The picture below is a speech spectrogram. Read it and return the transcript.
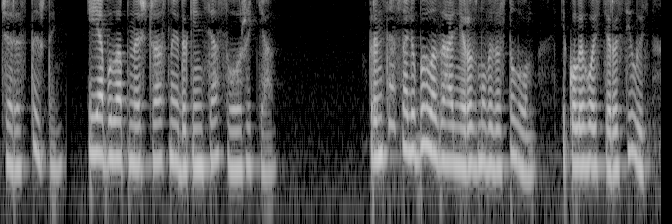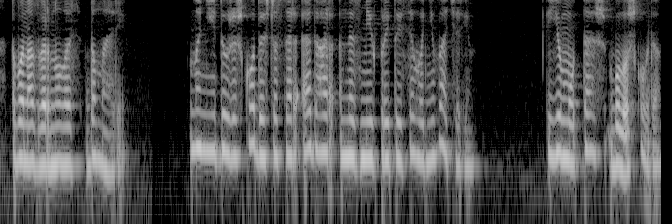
через тиждень, і я була б нещасною до кінця свого життя. Принцеса любила загальні розмови за столом і коли гості розсілись, вона звернулась до Мері. Мені дуже шкода, що сер Едгар не зміг прийти сьогодні ввечері. Йому теж було шкода.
